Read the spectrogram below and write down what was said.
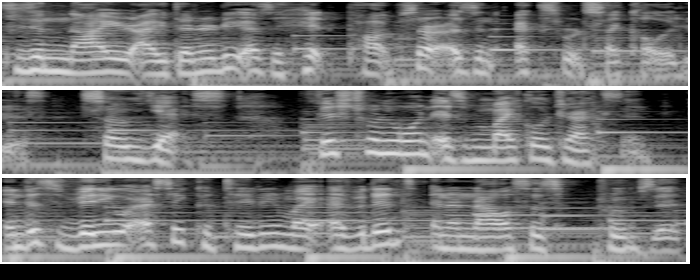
to deny your identity as a hit pop star as an expert psychologist. So, yes, Fish 21 is Michael Jackson, and this video essay containing my evidence and analysis proves it.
